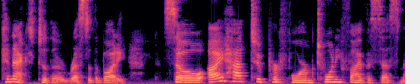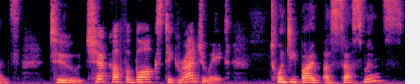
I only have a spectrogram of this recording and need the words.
connect to the rest of the body. So I had to perform 25 assessments to check off a box to graduate. 25 assessments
